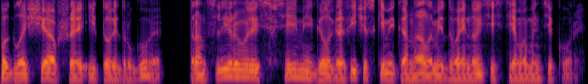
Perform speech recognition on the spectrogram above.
поглощавшая и то, и другое, транслировались всеми голографическими каналами двойной системы Мантикоры.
